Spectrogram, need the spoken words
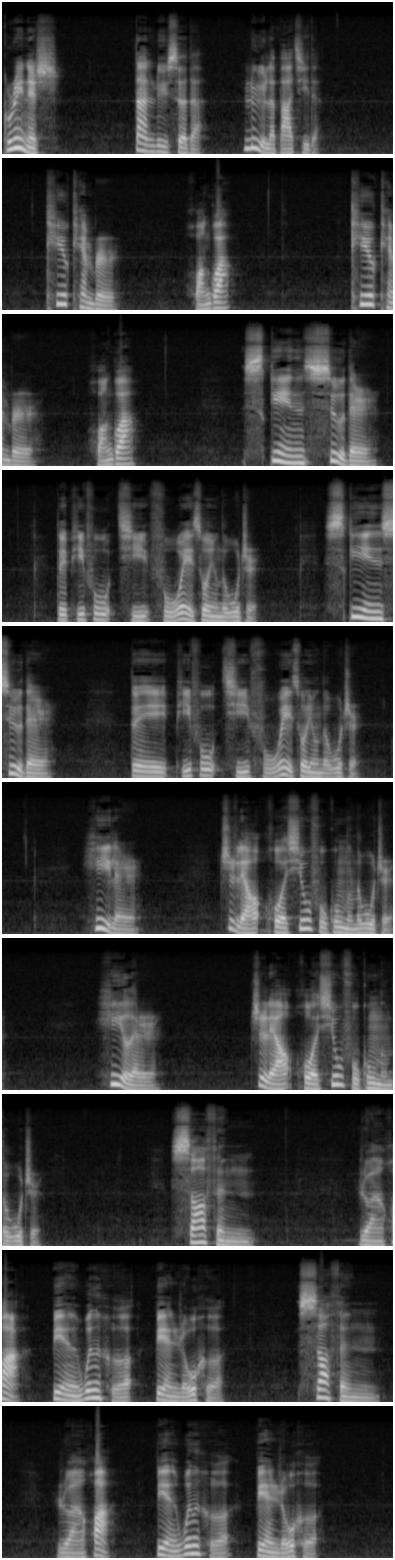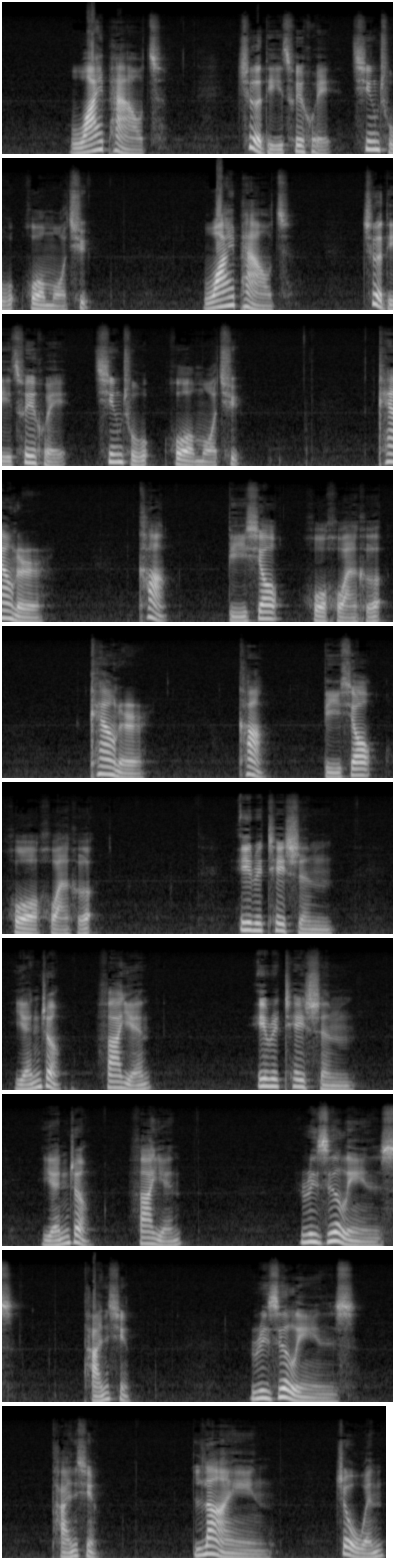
Greenish，淡绿色的，绿了吧唧的。cucumber 黄瓜，cucumber 黄瓜，skin soother 对皮肤起抚慰作用的物质，skin soother 对皮肤起抚慰作用的物质，healer 治疗或修复功能的物质，healer 治疗或修复功能的物质。soften，软化，变温和，变柔和。soften，软化，变温和，变柔和。wipe out，彻底摧毁、清除或抹去。wipe out，彻底摧毁、清除或抹去。counter，抗、抵消或缓和。counter，抗。抵消或缓和。irritation，炎症、发炎。irritation，炎症、发炎。resilience，弹性。resilience，弹性。line，皱纹。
